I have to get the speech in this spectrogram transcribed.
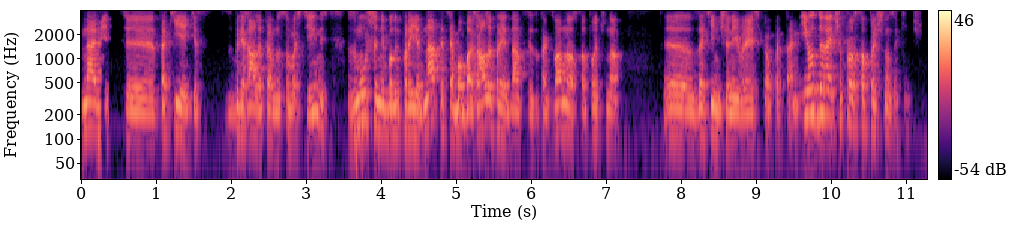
навіть е, такі, які зберігали певну самостійність, змушені були приєднатися або бажали приєднатися до так званого остаточного е, закінчення єврейського питання. І, от, до речі, про остаточне закінчення.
